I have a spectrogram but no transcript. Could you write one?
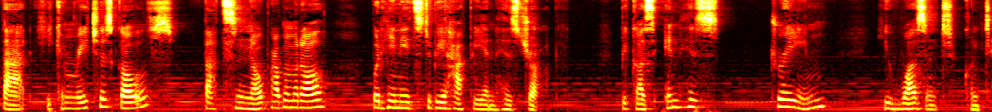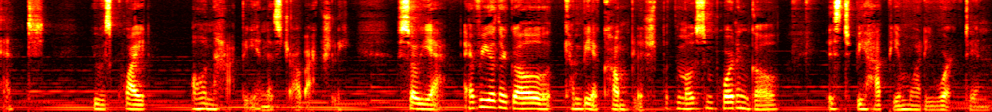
that he can reach his goals, that's no problem at all, but he needs to be happy in his job. Because in his dream, he wasn't content. He was quite unhappy in his job, actually. So, yeah, every other goal can be accomplished, but the most important goal is to be happy in what he worked in.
